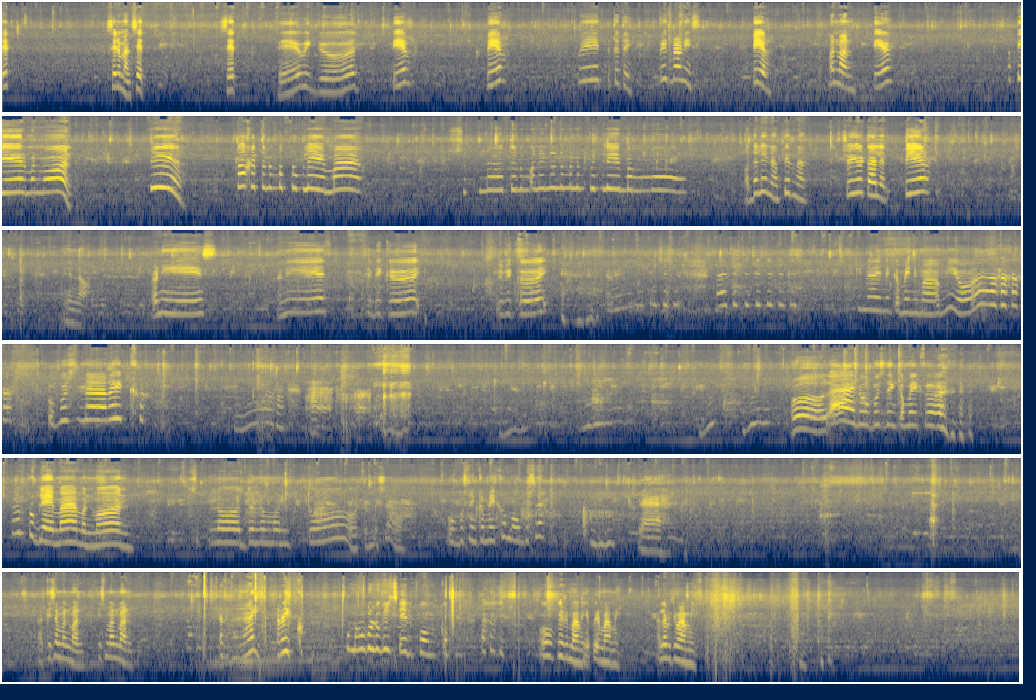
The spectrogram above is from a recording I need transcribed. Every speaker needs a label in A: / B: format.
A: Sit. Sit naman, sit. Sit. Very good. Peer. Peer. Wait, patutoy. Wait, brownies. Peer. Manman. Peer. Ah, Peer, manman. Peer. Bakit? Anong ba problema? Suplat, anong, ano na naman ang problema mo? O, dali na, Peer na. Show your talent. Peer. Ayan na. Ranis. Ranis. Bibi koy. Bibi koy. Kinain ng kamay ni Mami, oh. Ubus na, ko. Oh, wala. Nubos na yung kamay ko. Anong problema, Monmon? Suplado naman to. O, oh, tingnan mo siya, oh. Ubus na yung kamay ko. Maubos na. Ah. Ah, kiss naman man. Kiss man man. Aray! Aray ko! Pumahulog yung cellphone ko. Aray. Oh, pir mami. Pir mami. Alam si mami.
